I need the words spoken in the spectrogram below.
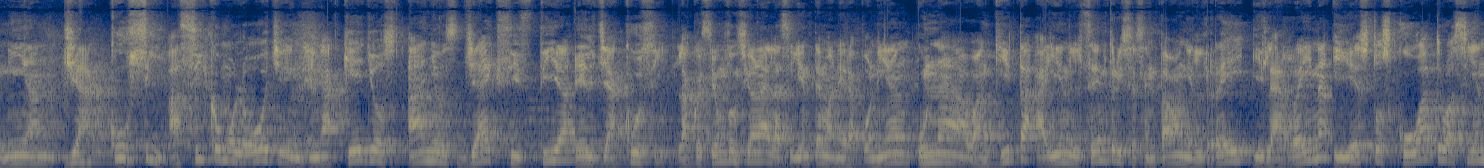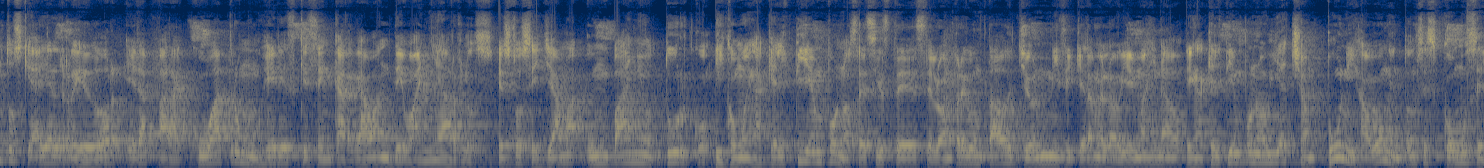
tenían jacuzzi, así como lo oyen. En aquellos años ya existía el jacuzzi. La cuestión funciona de la siguiente manera: ponían una banquita ahí en el centro y se sentaban el rey y la reina. Y estos cuatro asientos que hay alrededor era para cuatro mujeres que se encargaban de bañarlos. Esto se llama un baño turco. Y como en aquel tiempo, no sé si ustedes se lo han preguntado, yo ni siquiera me lo había imaginado. En aquel tiempo no había champú ni jabón, entonces cómo se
